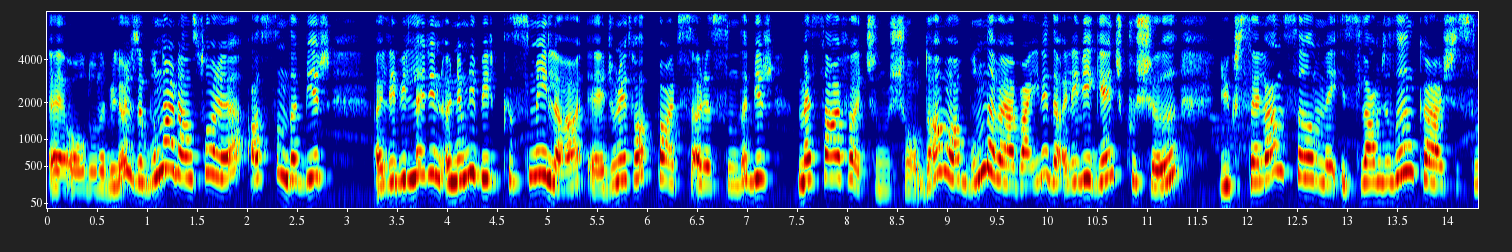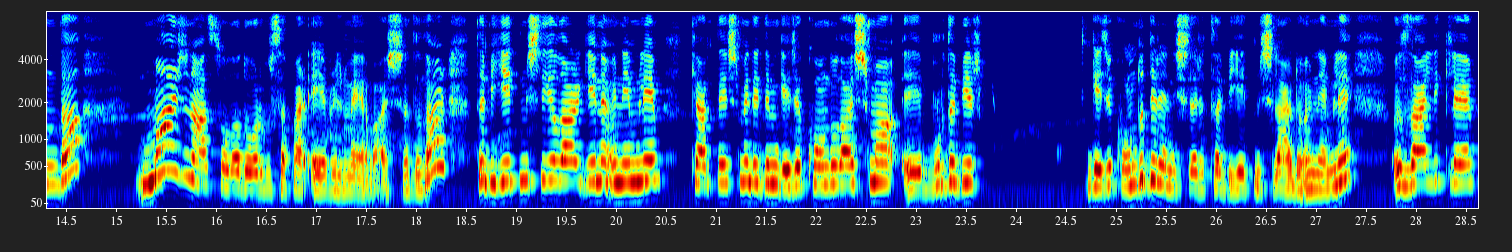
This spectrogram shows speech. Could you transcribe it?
e, olduğunu biliyoruz ve bunlardan sonra aslında bir Alevilerin önemli bir kısmıyla e, Cumhuriyet Halk Partisi arasında bir mesafe açılmış oldu. Ama bununla beraber yine de Alevi genç kuşağı yükselen sağın ve İslamcılığın karşısında marjinal sola doğru bu sefer evrilmeye başladılar. Tabi 70'li yıllar gene önemli kentleşme dedim, gece kondulaşma e, burada bir gece kondu direnişleri tabi 70'lerde önemli. Özellikle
